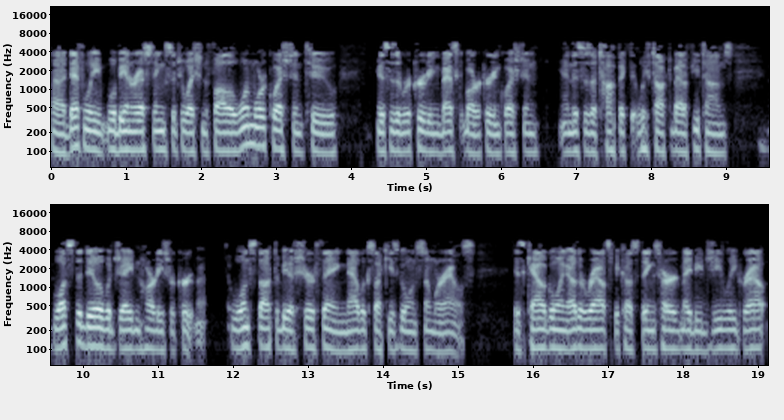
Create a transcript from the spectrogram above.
uh, definitely will be interesting situation to follow. One more question too. This is a recruiting basketball recruiting question, and this is a topic that we've talked about a few times. What's the deal with Jaden Hardy's recruitment? Once thought to be a sure thing, now looks like he's going somewhere else. Is Cal going other routes because things heard maybe G League route?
